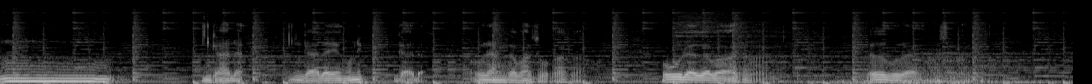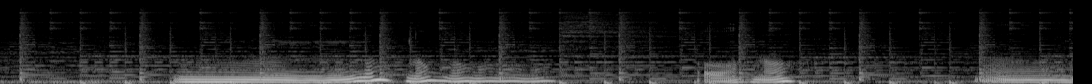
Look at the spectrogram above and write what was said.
hmm, nggak ada. Nggak ada yang unik. Nggak ada. Udah nggak masuk akal. Udah nggak masuk akal. Udah nggak masuk akal. Hmm, no no no no no. No oh no. Hmm.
